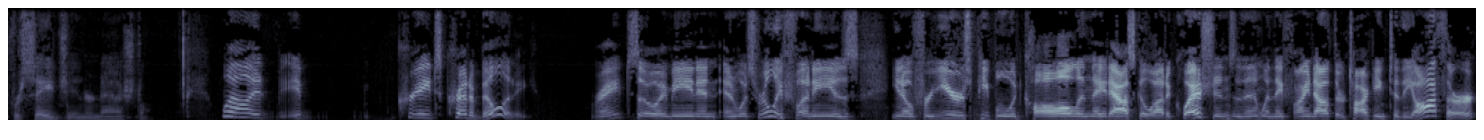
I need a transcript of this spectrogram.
for Sage International. Well, it, it creates credibility right? So, I mean, and, and what's really funny is, you know, for years people would call and they'd ask a lot of questions, and then when they find out they're talking to the author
